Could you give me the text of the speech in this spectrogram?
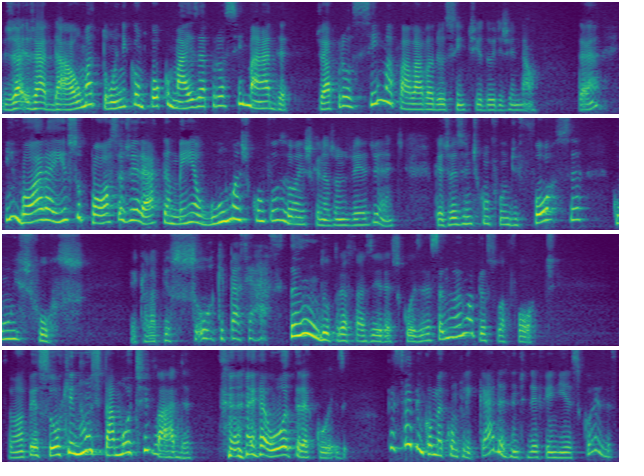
já, já dá uma tônica um pouco mais aproximada, já aproxima a palavra do sentido original. Tá? Embora isso possa gerar também algumas confusões que nós vamos ver adiante. Porque às vezes a gente confunde força com esforço. É aquela pessoa que está se arrastando para fazer as coisas. Essa não é uma pessoa forte. Essa é uma pessoa que não está motivada. é outra coisa. Percebem como é complicado a gente definir as coisas?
